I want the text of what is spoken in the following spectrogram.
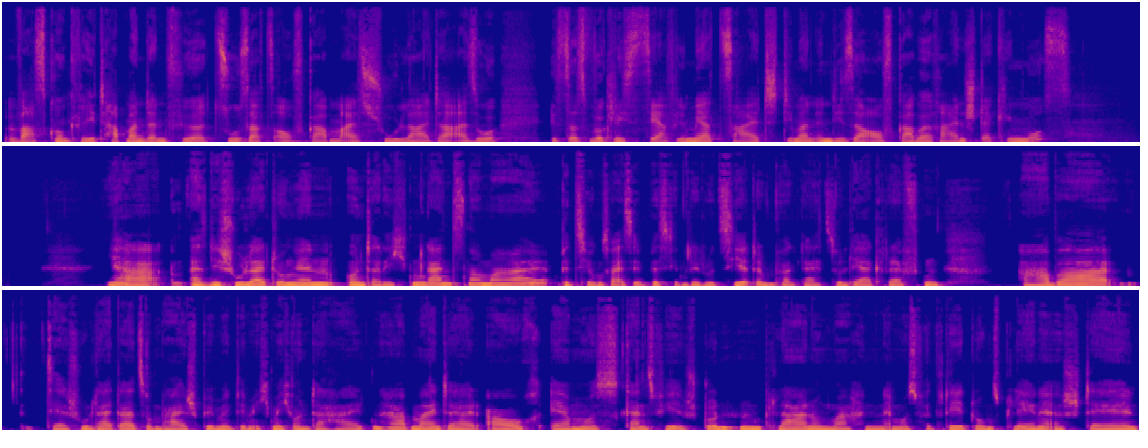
Was konkret hat man denn für Zusatzaufgaben als Schulleiter? Also ist das wirklich sehr viel mehr Zeit, die man in diese Aufgabe reinstecken muss? Ja, also die Schulleitungen unterrichten ganz normal, beziehungsweise ein bisschen reduziert im Vergleich zu Lehrkräften. Aber der Schulleiter zum Beispiel, mit dem ich mich unterhalten habe, meinte halt auch, er muss ganz viel Stundenplanung machen, er muss Vertretungspläne erstellen.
